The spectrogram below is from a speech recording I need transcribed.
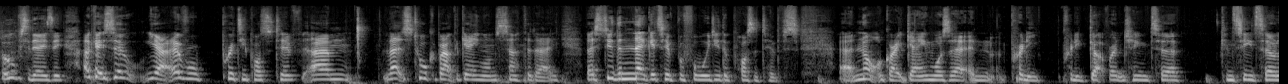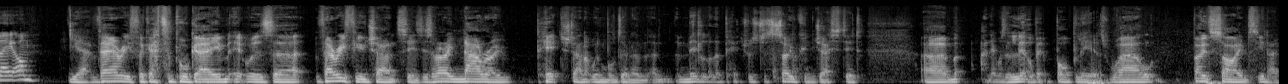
Oopsie daisy. Okay, so yeah, overall pretty positive. Um, let's talk about the game on Saturday. Let's do the negative before we do the positives. Uh, not a great game, was it? And pretty pretty gut wrenching to concede so late on. Yeah, very forgettable game. It was uh, very few chances. It's a very narrow pitch down at Wimbledon, and, and the middle of the pitch was just so congested, um, and it was a little bit bobbly as well. Both sides, you know,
